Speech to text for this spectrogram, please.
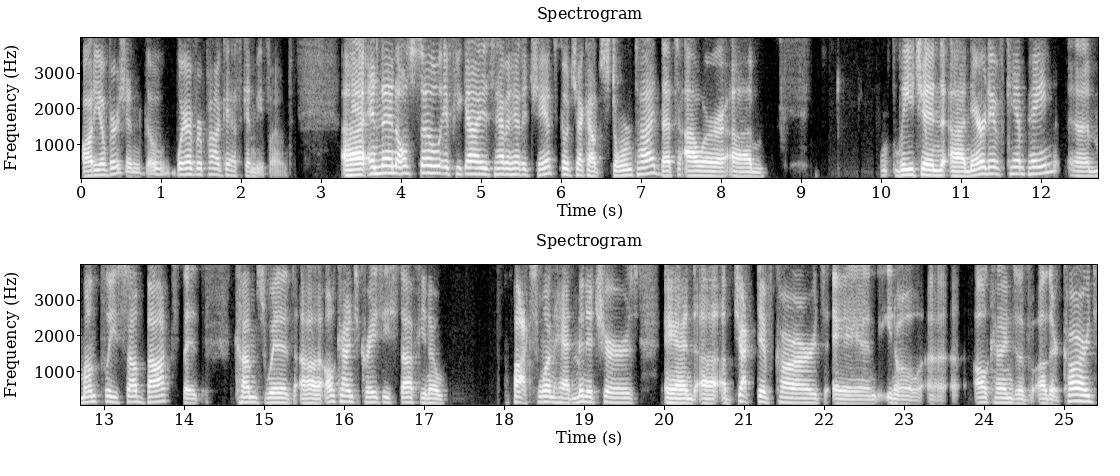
audio version, go wherever podcasts can be found. Uh, and then also, if you guys haven't had a chance, go check out Stormtide. That's our um, Legion uh, narrative campaign, a monthly sub box that comes with uh, all kinds of crazy stuff. You know, box one had miniatures and uh, objective cards and you know uh, all kinds of other cards.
